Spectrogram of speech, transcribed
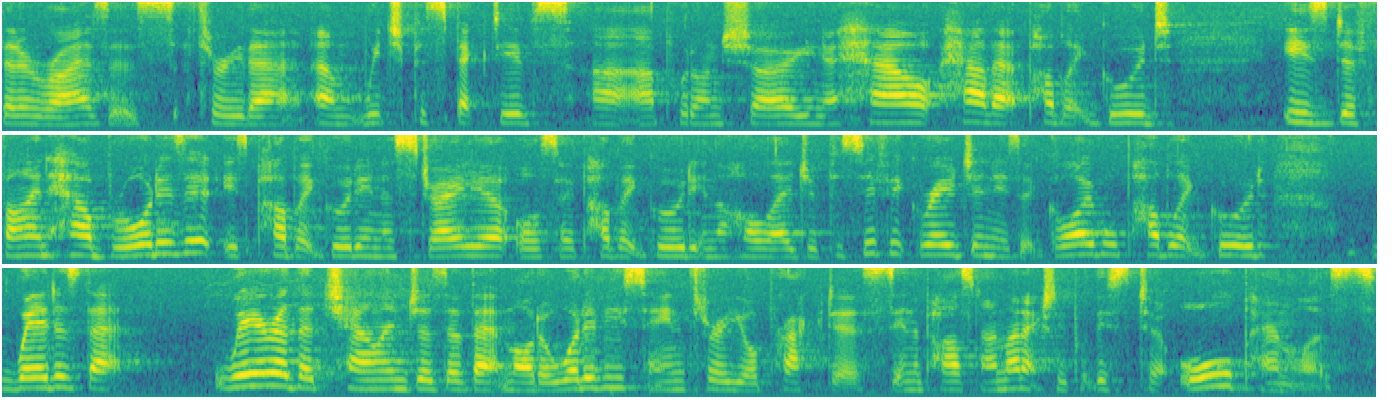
that arises through that, um, which perspectives uh, are put on show, you know, how, how that public good is defined. How broad is it? Is public good in Australia also public good in the whole Asia Pacific region? Is it global public good? Where does that where are the challenges of that model? What have you seen through your practice in the past? And I might actually put this to all panellists.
